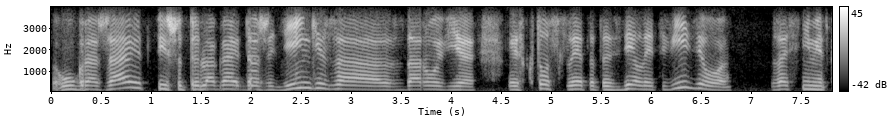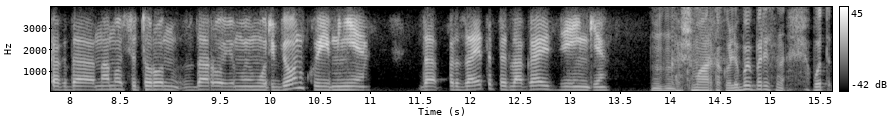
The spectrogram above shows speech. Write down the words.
Угрожают, пишут, предлагают даже деньги за здоровье. Кто этот сделает видео, заснимет, когда наносит урон здоровью моему ребенку и мне, да, за это предлагают деньги. Угу. Кошмар какой. Любовь Борисовна, вот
